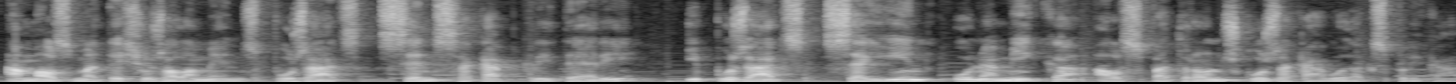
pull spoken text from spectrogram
amb els mateixos elements posats sense cap criteri i posats seguint una mica els patrons que us acabo d'explicar.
